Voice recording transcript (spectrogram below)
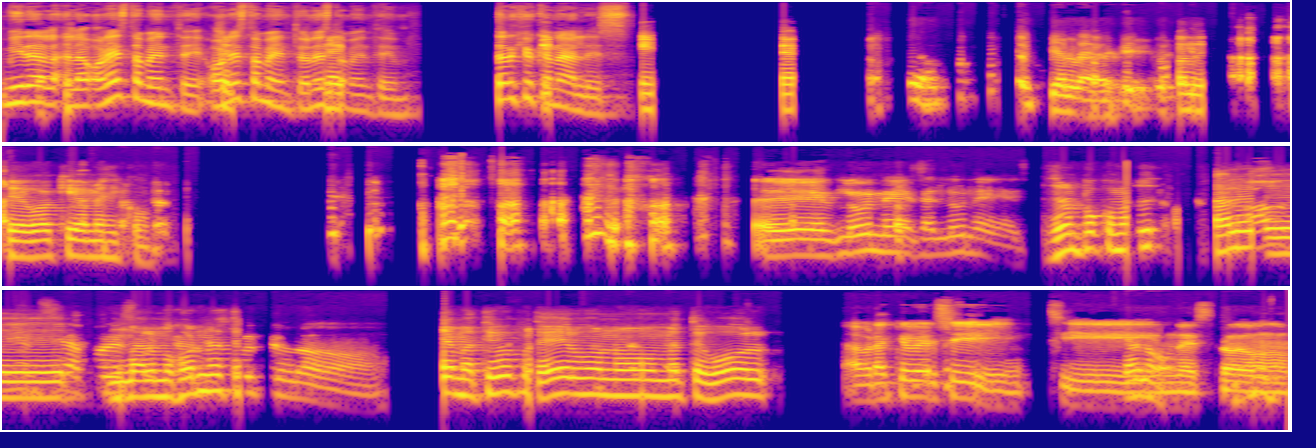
Mira, la, la, honestamente, honestamente, honestamente. Sergio Canales. Llegó aquí a México. eh, el lunes, el lunes. Es un poco más. Dale, eh, a lo mejor no está llamativo, pero no mete gol. Habrá que ver si, si bueno, nuestro.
